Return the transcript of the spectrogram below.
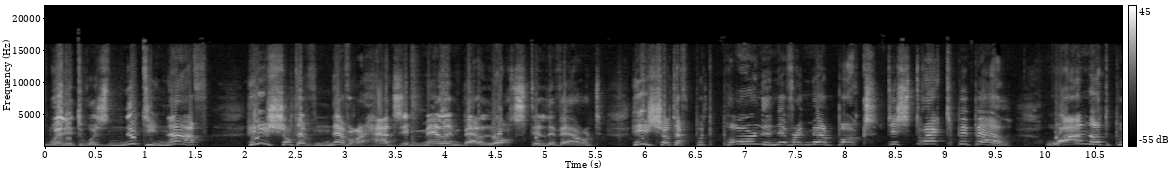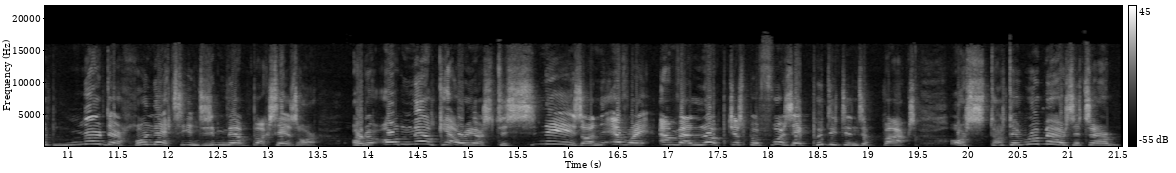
Well, it was not enough. He should have never had the mail-in ballots delivered. He should have put porn in every mailbox. Distract people. Why not put murder hornets in the mailboxes or order all mail carriers to sneeze on every envelope just before they put it in the box or start a rumor that there are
